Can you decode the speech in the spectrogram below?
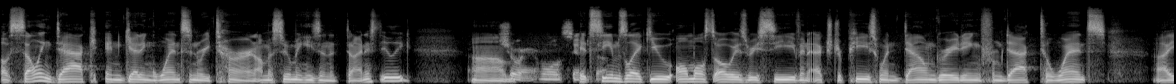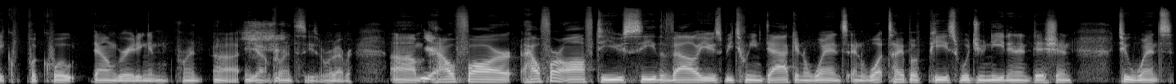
of selling Dak and getting Wentz in return. I'm assuming he's in a dynasty league. Sure, we'll Um, It so. seems like you almost always receive an extra piece when downgrading from Dak to Wentz. Uh, put quote downgrading in parent, uh, yeah parentheses or whatever. Um, Yeah. How far how far off do you see the values between Dak and Wentz, and what type of piece would you need in addition to Wentz?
